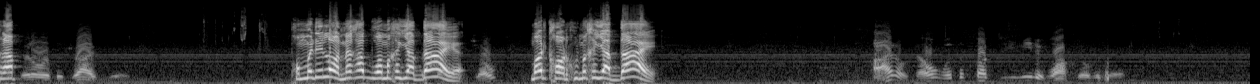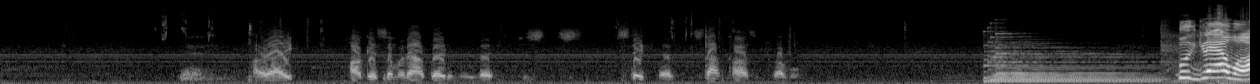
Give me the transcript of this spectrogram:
ครับ Middle of the drive-thru. ผมไม่ได้หล่อนนะครับวัวมันขยับได้อะ Joke? มอดคอร์ดคุณมันขยับได้ I don't know. What the fuck do you mean it walked over there? Alright. I'll get someone out there to move it. Just s- stay put. Stop causing trouble. มึงอีกแล้วเหรอ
